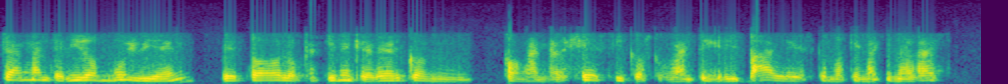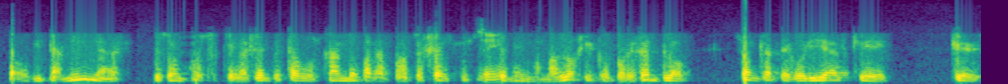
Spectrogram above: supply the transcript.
se han mantenido muy bien, de todo lo que tiene que ver con, con analgésicos, con antigripales, como te imaginarás, o vitaminas, que son cosas que la gente está buscando para proteger su sistema inmunológico. Por ejemplo, son categorías que, que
